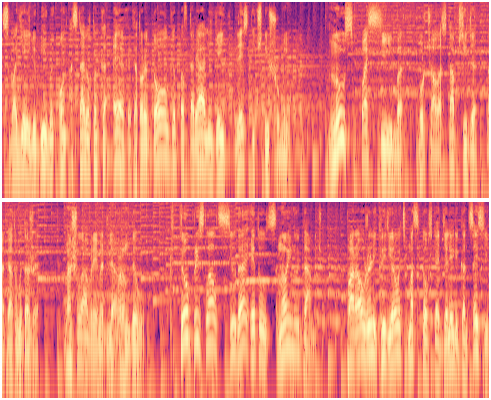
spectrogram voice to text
Своей любимой он оставил только эхо, которое долго повторяли ей лестничные шумы. «Ну, спасибо!» – бурчал Остап, сидя на пятом этаже. «Нашла время для рандеву. Кто прислал сюда эту знойную дамочку? Пора уже ликвидировать московское отделение концессий,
